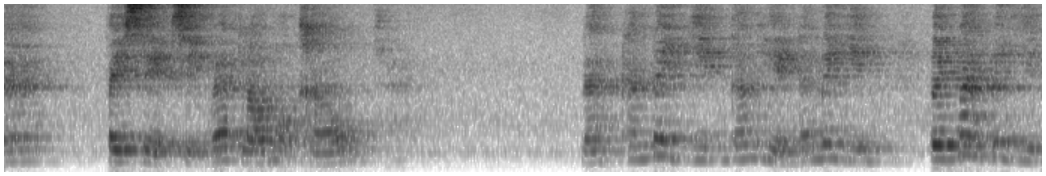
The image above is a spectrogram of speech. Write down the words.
นะ ไปเสพสิ่งแวดล้อมของเขาใช่นะทั้งได้ยินทั้งเห็นทั้งได้ยิน โดยมากได้ยิน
